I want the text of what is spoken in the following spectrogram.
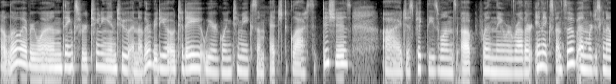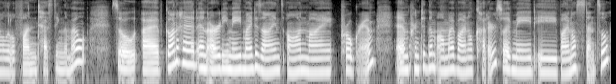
Hello everyone, thanks for tuning in to another video. Today we are going to make some etched glass dishes. I just picked these ones up when they were rather inexpensive and we're just going to have a little fun testing them out. So I've gone ahead and already made my designs on my program and printed them on my vinyl cutter. So I've made a vinyl stencil.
